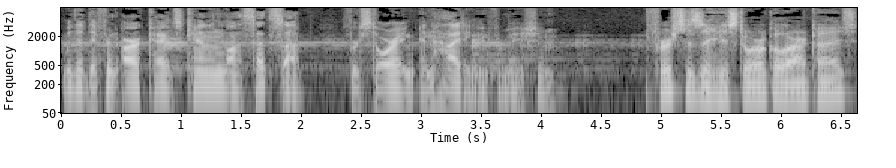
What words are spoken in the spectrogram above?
with the different archives canon law sets up for storing and hiding information. First is the historical archives,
